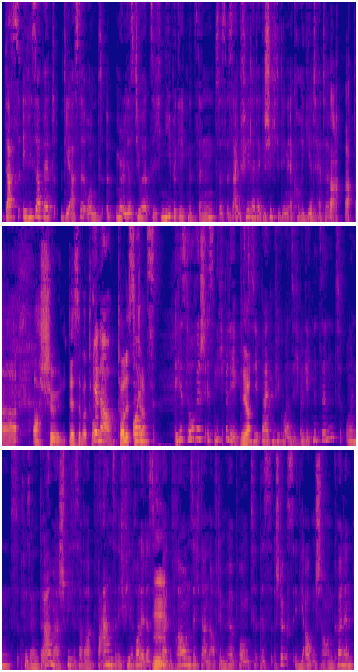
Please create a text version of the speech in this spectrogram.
dass Elisabeth die erste und Maria Stewart sich nie begegnet sind, das ist ein Fehler der Geschichte, den er korrigiert hätte. Ach, schön. Das ist aber toll. Genau. Tolles Zitat. Und Historisch ist nicht belegt, dass Ja. diese beiden Figuren sich begegnet sind. Und für sein Drama spielt es aber wahnsinnig viel Rolle, dass diese beiden Frauen sich dann auf dem Höhepunkt des Stücks in die Augen schauen können,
